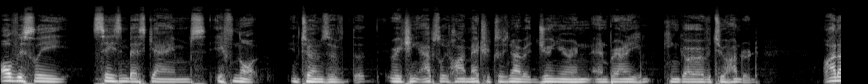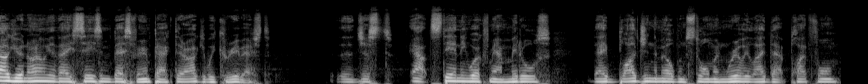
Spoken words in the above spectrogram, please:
obviously season best games, if not in terms of the, reaching absolute high metrics, because you know that Junior and, and Brownie can go over 200. I'd argue not only are they season best for impact, they're arguably career best. They're just outstanding work from our middles. They bludgeoned the Melbourne Storm and really laid that platform.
